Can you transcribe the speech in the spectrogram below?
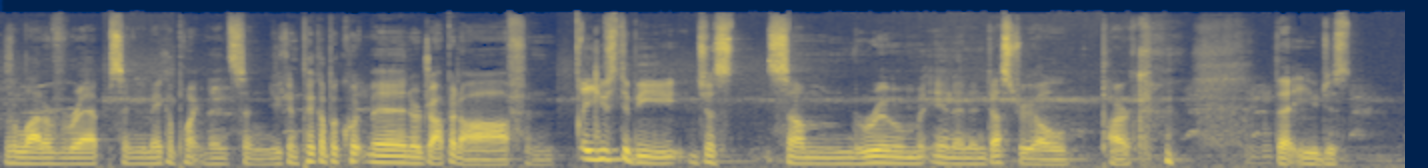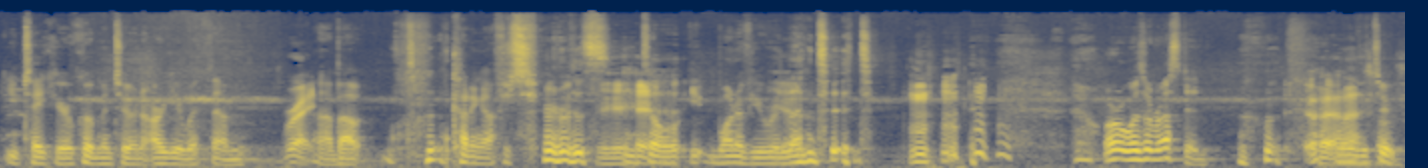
There's a lot of reps, and you make appointments, and you can pick up equipment or drop it off. And it used to be just some room in an industrial park that you just you take your equipment to and argue with them Right. about cutting off your service Yeah. until one of you relented or was arrested. One I of the two. suppose.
